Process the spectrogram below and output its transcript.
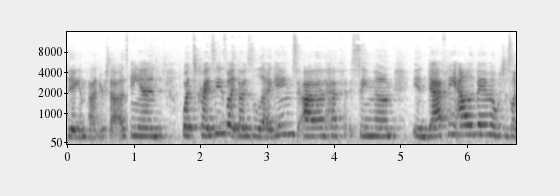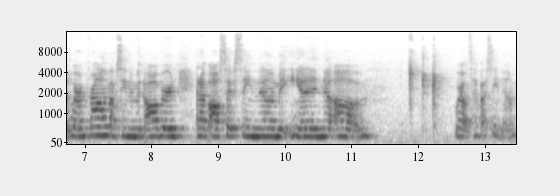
dig and find your size and what's crazy is like those leggings I have seen them in Daphne Alabama which is like where I'm from I've seen them in Auburn and I've also seen them in um Where else have I seen them?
